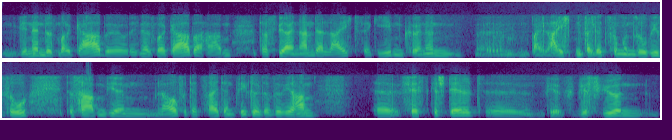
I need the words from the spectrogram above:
wir nennen das mal Gabe oder ich nenne es mal Gabe haben, dass wir einander leicht vergeben können, äh, bei leichten Verletzungen sowieso. Das haben wir im Laufe der Zeit entwickelt. Also wir haben festgestellt, äh, wir, wir führen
